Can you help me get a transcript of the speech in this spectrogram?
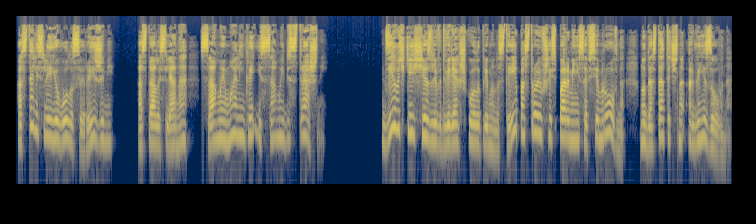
Остались ли ее волосы рыжими? Осталась ли она самой маленькой и самой бесстрашной? Девочки исчезли в дверях школы при монастыре, построившись парами не совсем ровно, но достаточно организованно.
